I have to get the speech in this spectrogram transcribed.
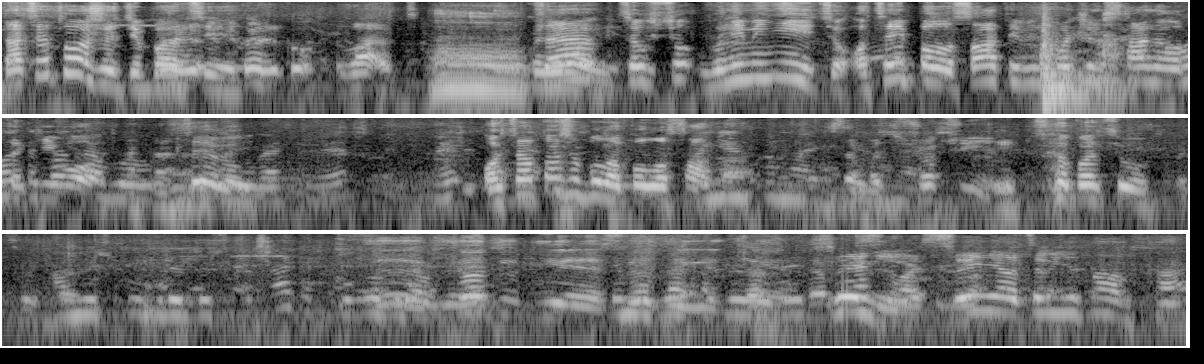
Та це теж, типа, ці. Це, це все, вони міняються. Оцей полосатий, він потім стане отакий о, сивий. Оця теж була полосата. Це пацюк чи є? Це пацюк. Що тут є? Що тут є? Свині, свині, а це в'єтнамська.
